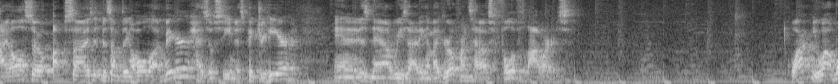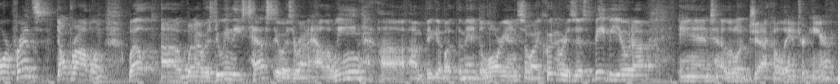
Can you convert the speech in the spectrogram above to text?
I also upsized it to something a whole lot bigger, as you'll see in this picture here, and it is now residing at my girlfriend's house full of flowers. What? You want more prints? Don't problem. Well, uh, when I was doing these tests, it was around Halloween. Uh, I'm big about the Mandalorian, so I couldn't resist Baby Yoda and a little jack-o'-lantern here.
